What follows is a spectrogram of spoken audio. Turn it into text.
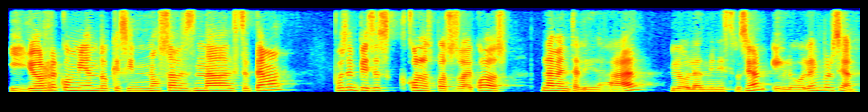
Y yo recomiendo que si no sabes nada de este tema, pues empieces con los pasos adecuados. La mentalidad, luego la administración y luego la inversión.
